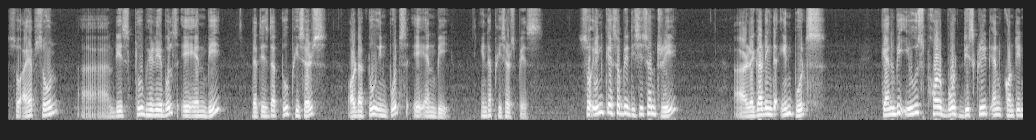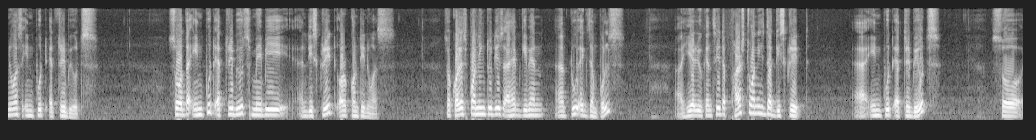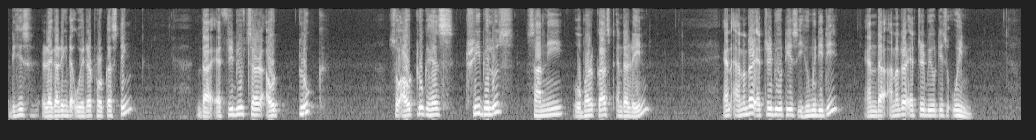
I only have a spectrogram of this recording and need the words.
So, I have shown uh, these two variables A and B that is the two features or the two inputs A and B in the feature space. So, in case of the decision tree uh, regarding the inputs can be used for both discrete and continuous input attributes. So, the input attributes may be discrete or continuous. So, corresponding to this I have given uh, two examples. Uh, here you can see the first one is the discrete uh, input attributes. So, this is regarding the weather forecasting. The attributes are outlook. So, outlook has three values sunny, overcast and the rain and another attribute is humidity and the another attribute is wind.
